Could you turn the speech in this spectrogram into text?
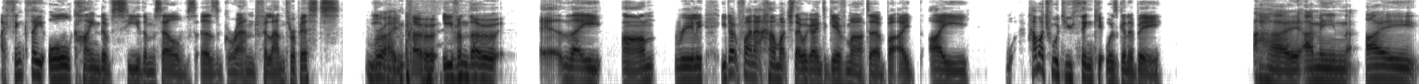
I think they all kind of see themselves as grand philanthropists, even right though even though they aren't really. You don't find out how much they were going to give Martha, but I, I, how much would you think it was going to be? I I mean I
